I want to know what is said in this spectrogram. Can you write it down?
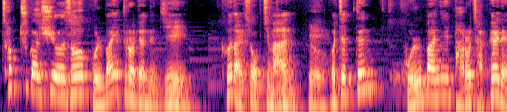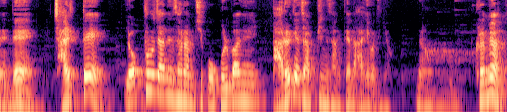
척추가 휘어서 골반이 틀어졌는지 그건 알 수 없지만 예. 어쨌든 골반이 바로 잡혀야 되는데 잘 때 옆으로 자는 사람 치고 골반이 바르게 잡힌 상태는 아니거든요. 어, 그러면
